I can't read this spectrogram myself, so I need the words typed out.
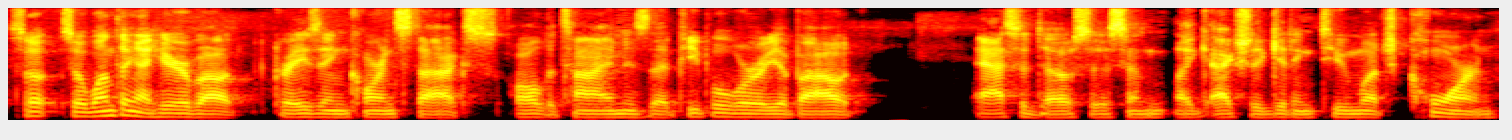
So, so one thing I hear about grazing corn stalks all the time is that people worry about acidosis and like actually getting too much corn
